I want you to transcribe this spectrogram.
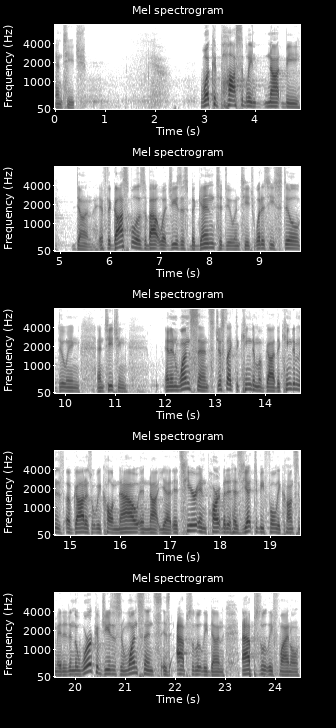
and teach. What could possibly not be done? If the gospel is about what Jesus began to do and teach, what is he still doing and teaching? And in one sense, just like the kingdom of God, the kingdom of God is what we call now and not yet. It's here in part, but it has yet to be fully consummated. And the work of Jesus, in one sense, is absolutely done, absolutely final.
